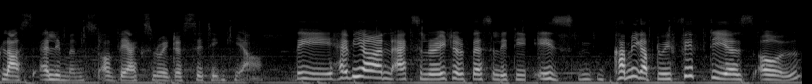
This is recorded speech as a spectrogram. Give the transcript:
plus elements of the accelerator sitting here. The Heavy Ion Accelerator Facility is coming up to be 50 years old.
